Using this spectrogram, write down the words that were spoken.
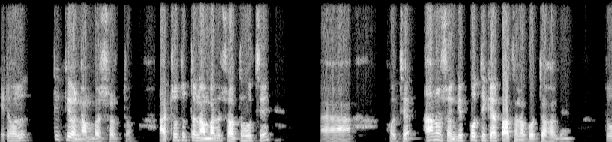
এটা হলো তৃতীয় নাম্বার শর্ত। আর চতুর্থ নাম্বারের শর্ত হচ্ছে হচ্ছে আনুষঙ্গিক প্রতিকার প্রার্থনা করতে হবে। তো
